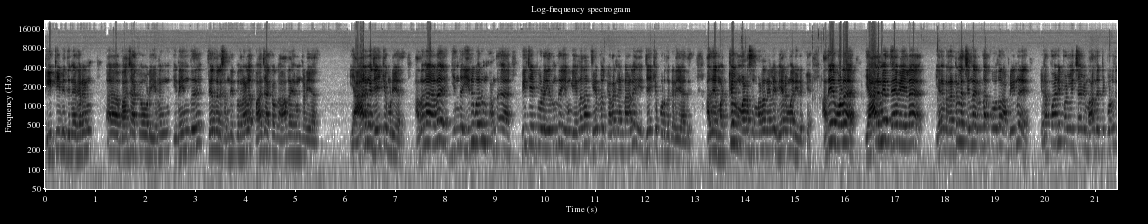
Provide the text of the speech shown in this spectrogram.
டிடிவி தினகரன் பாஜகவோட இணைந்து தேர்தலை சந்திப்பதனால பாஜகவுக்கு ஆதாயமும் கிடையாது. யாருங்க ஜெயிக்க முடியாது? அதனால இந்த இருவரும் அந்த பிஜேபியோட இருந்து இவங்க என்னதான் தேர்தல் களம் கண்டாலும் ஜெயிக்க போறது கிடையாது. அது மக்கள் மனசு மனநிலை வேற மாதிரி இருக்கு. அதே போல யாருமே தேவையில்லை என்கிட்ட ரெட்டல சின்ன இருந்தா போதும் அப்படின்னு எடப்பாடி பழனிசாமி மார்தட்டி பொழுது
